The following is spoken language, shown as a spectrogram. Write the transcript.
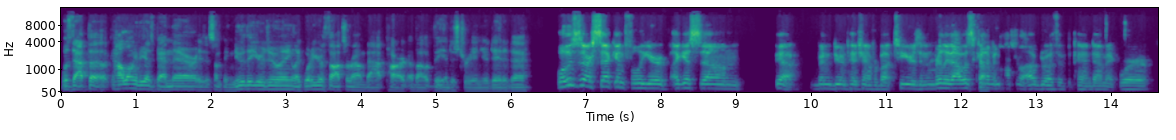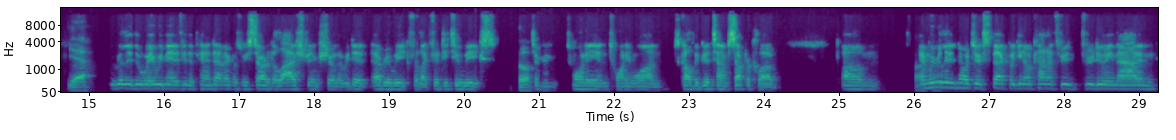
was that the how long have you guys been there? Is it something new that you're doing? Like what are your thoughts around that part about the industry and your day to day well this is our second full year. I guess um yeah been doing patreon for about two years and really that was kind of a natural outgrowth of the pandemic where yeah really the way we made it through the pandemic was we started a live stream show that we did every week for like 52 weeks cool. during 20 and 21. It's called the Good Time Supper Club. Um, okay. And we really didn't know what to expect, but you know, kind of through through doing that and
